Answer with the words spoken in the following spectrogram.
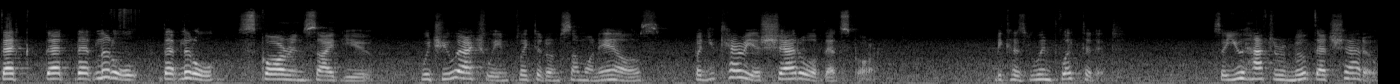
That, that, that, little, that little scar inside you, which you actually inflicted on someone else, but you carry a shadow of that scar because you inflicted it. So you have to remove that shadow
